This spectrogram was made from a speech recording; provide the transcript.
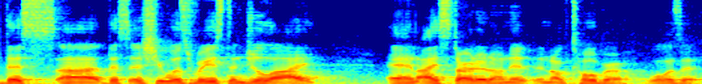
This, uh, this issue was raised in July, and I started on it in October. What was it?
